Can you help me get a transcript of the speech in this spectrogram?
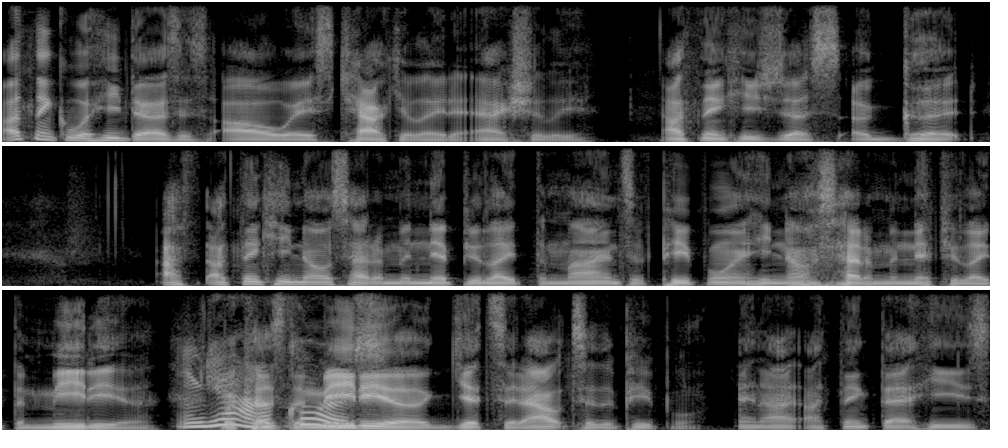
I think what he does is always calculated. Actually, I think he's just a good. I, I think he knows how to manipulate the minds of people, and he knows how to manipulate the media Yeah, because of the course. media gets it out to the people, and I, I think that he's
